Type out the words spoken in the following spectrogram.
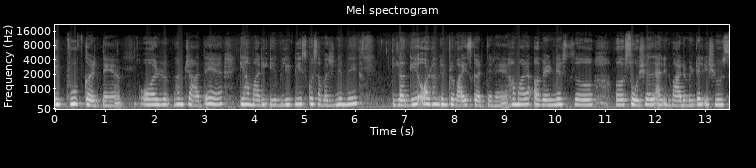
इम्प्रूव करते हैं। और हम चाहते हैं कि हमारी एबिलिटी इसको समझने में लगे और हम इम्प्रोवाइज़ करते रहें। हमारा awareness social and environmental issues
